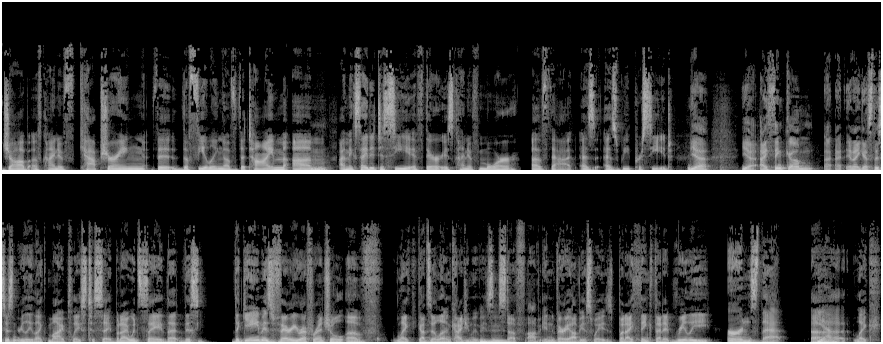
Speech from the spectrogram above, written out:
job of kind of capturing the the feeling of the time um i'm excited to see if there is kind of more of that as as we proceed Yeah. Yeah. I think, um, and I guess this isn't really like my place to say, but I would say that this, the game is very referential of like Godzilla and kaiju movies and Mhm. stuff ob- in very obvious ways. But I think that it really earns that, uh, Yeah. like,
